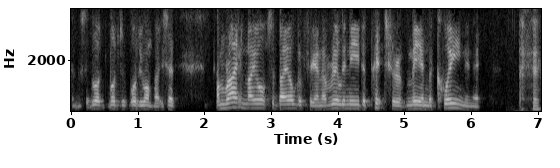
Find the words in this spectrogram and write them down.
And I said, "What what do, what do you want?" Mate? He said, "I'm writing my autobiography, and I really need a picture of me and the Queen in it."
